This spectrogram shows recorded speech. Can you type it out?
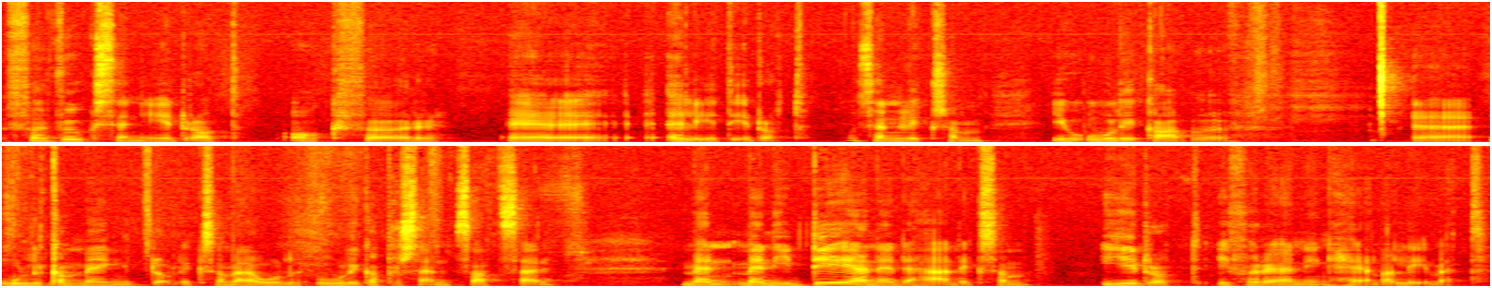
för vuxenidrott och för eh, elitidrott. Och sen liksom i olika, eh, olika mängd, liksom, olika procentsatser. Men, men idén är det här liksom, idrott i förening hela livet.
